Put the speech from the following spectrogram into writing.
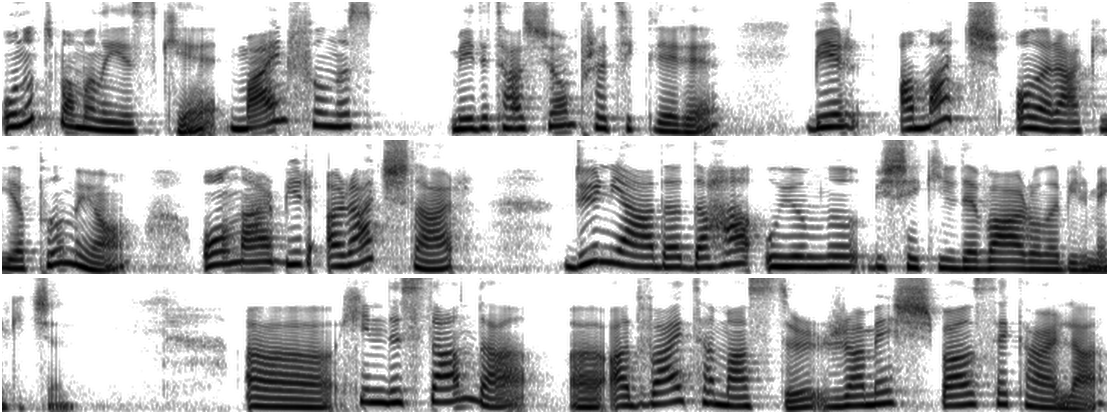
unutmamalıyız ki mindfulness meditasyon pratikleri bir amaç olarak yapılmıyor. Onlar bir araçlar dünyada daha uyumlu bir şekilde var olabilmek için. Hindistan'da Advaita Master Ramesh Balsekar'la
